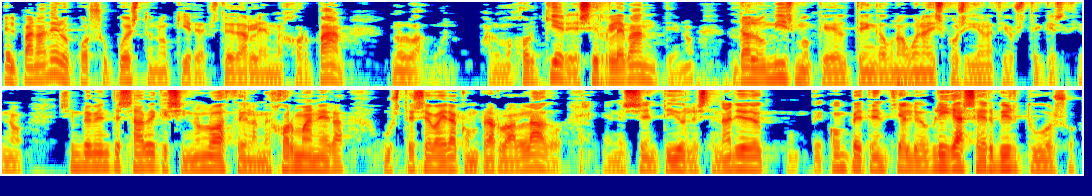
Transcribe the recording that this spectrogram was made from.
el panadero, por supuesto, no quiere usted darle el mejor pan, no lo bueno, a lo mejor quiere, es irrelevante, ¿no? Da lo mismo que él tenga una buena disposición hacia usted, que es decir, no, simplemente sabe que si no lo hace de la mejor manera, usted se va a ir a comprarlo al lado. En ese sentido, el escenario de, competencia le obliga a ser virtuoso,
